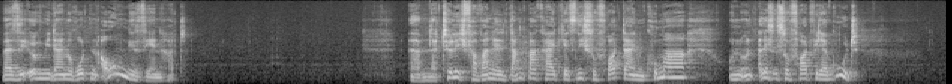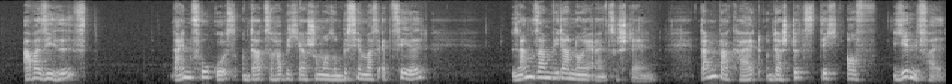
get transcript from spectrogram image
weil sie irgendwie deine roten Augen gesehen hat. Ähm, natürlich verwandelt Dankbarkeit jetzt nicht sofort deinen Kummer und, und alles ist sofort wieder gut. Aber sie hilft, deinen Fokus, und dazu habe ich ja schon mal so ein bisschen was erzählt, langsam wieder neu einzustellen. Dankbarkeit unterstützt dich auf jeden Fall.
